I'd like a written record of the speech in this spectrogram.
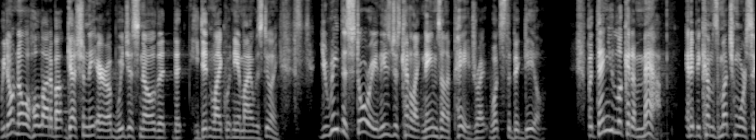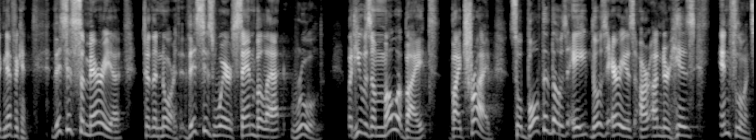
We don't know a whole lot about Geshem the Arab. We just know that, that he didn't like what Nehemiah was doing. You read the story, and these are just kind of like names on a page, right? What's the big deal? But then you look at a map, and it becomes much more significant. This is Samaria to the north. This is where Sanballat ruled. But he was a Moabite by tribe. So both of those eight, those areas are under his influence.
